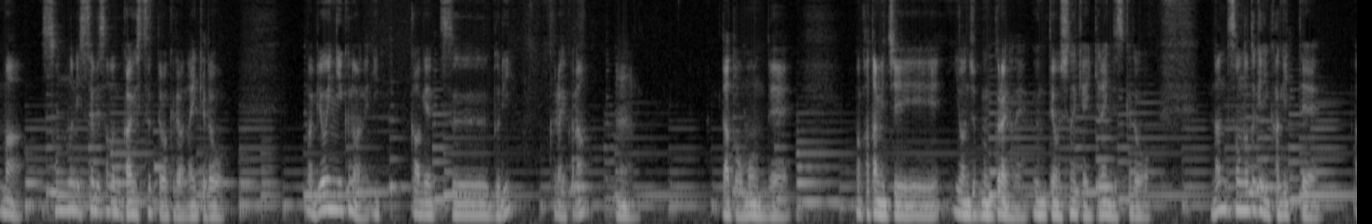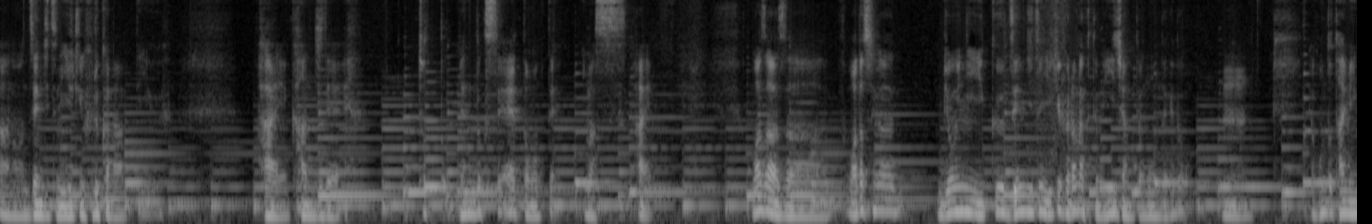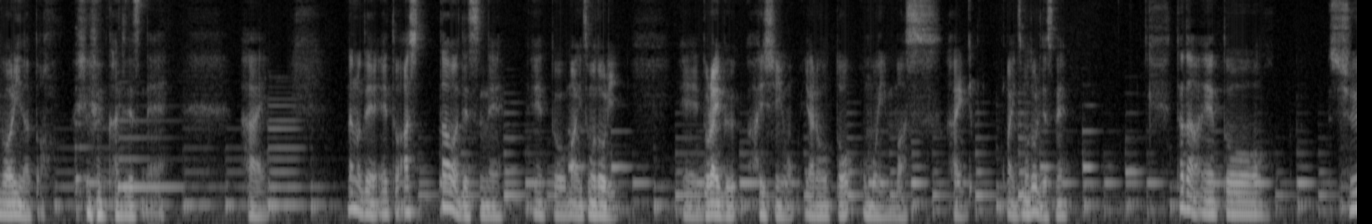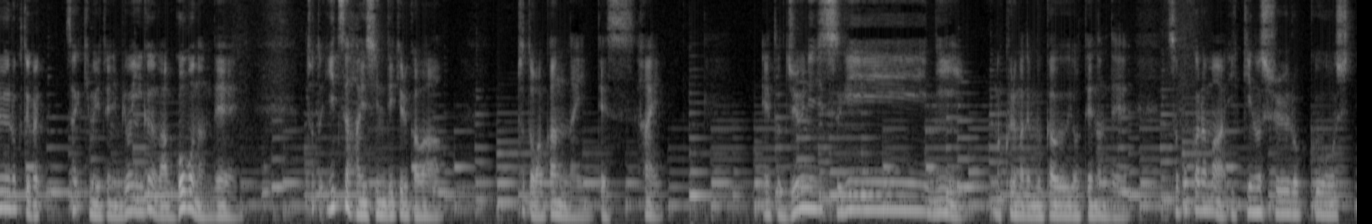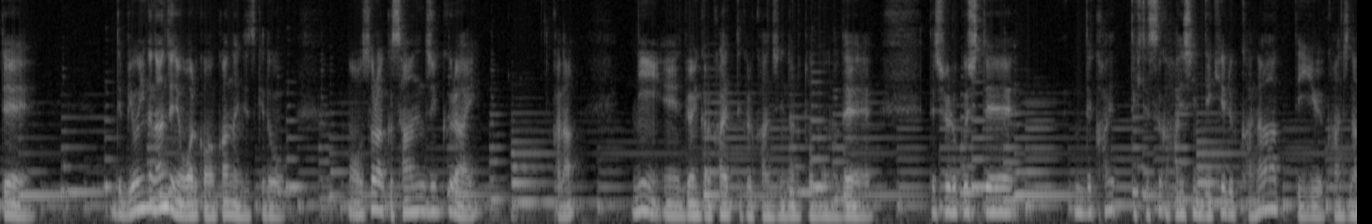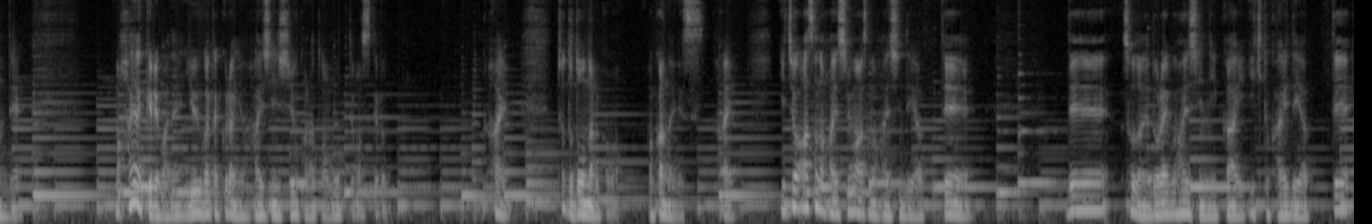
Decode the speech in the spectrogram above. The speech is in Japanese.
まあそんなに久々の外出ってわけではないけど、まあ、病院に行くのはね1ヶ月ぶりくらいかな。うん。だと思うんで、まあ、片道40分くらいのね運転をしなきゃいけないんですけどなんでそんな時に限ってあの前日に雪降るかなっていうはい感じでちょっとめんどくせえと思っています。はい。わざわざ私が病院に行く前日に雪降らなくてもいいじゃんって思うんだけどタイミング悪いなと。い う感じですね。はい。なので、えっと明日はですねえっ、とまあいつも通り、えードライブ配信をやろうと思います。はい。まあいつも通りですね。ただえっ、と収録というかさっきも言ったように病院行くのが午後なんでちょっといつ配信できるかはちょっとわかんないです。はい。えっ、と12時過ぎに、車で向かう予定なんでそこからまあ行きの収録をしてで病院が何時に終わるかわかんないんですけど、まあ、おそらく3時くらいかな？に、えー病院から帰ってくる感じになると思うのでで収録してで帰ってきてすぐ配信できるかなっていう感じなんで、まあ、早ければね夕方くらいには配信しようかなとは思ってますけど。はい。ちょっとどうなるかはかんないです。はい。一応朝の配信は朝の配信でやってでそうだね。ドライブ配信2回行きと帰りでやって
